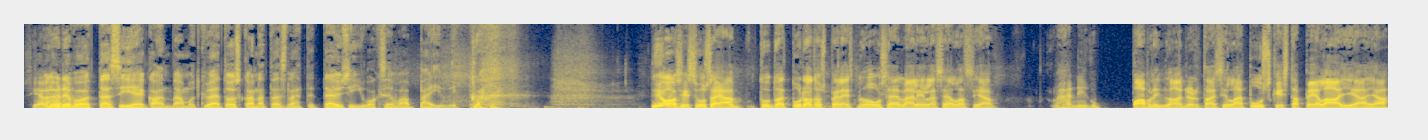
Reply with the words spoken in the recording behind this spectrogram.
siellä Löde voi ottaa siihen kantaa, mutta kyllä tuossa kannattaisi lähteä täysin juokseen vaan päivittäin. Joo, siis useinhan tuntuu, että pudotuspeleissä nousee välillä sellaisia vähän niin kuin bubbling under tai sillä puskista pelaajia ja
